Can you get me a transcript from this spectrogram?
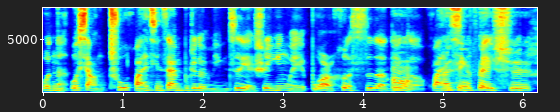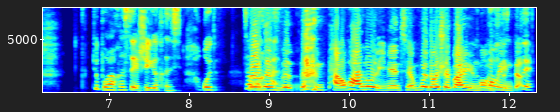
我能我想出环形散步这个名字，也是因为博尔赫斯的那个嗯，环形废墟。就博尔赫斯也是一个很我博尔赫斯的 谈话录里面全部都是关于梦境的。对，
